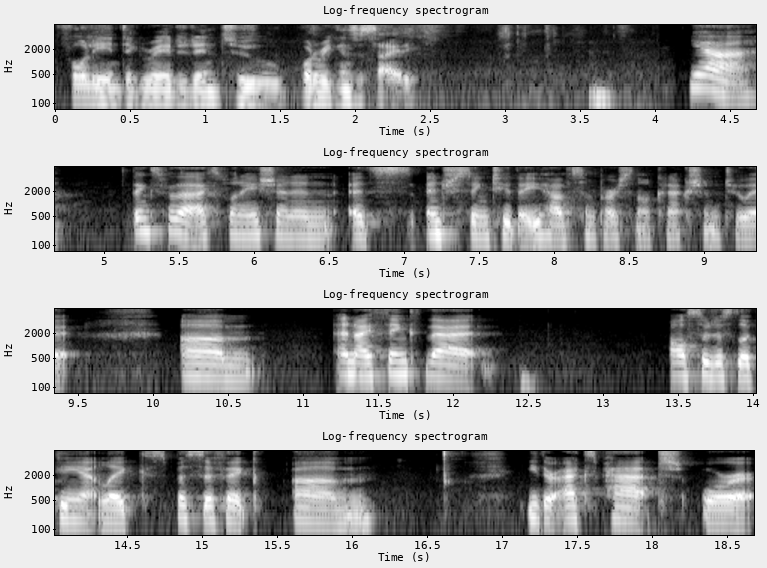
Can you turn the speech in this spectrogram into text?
fully integrated into Puerto Rican society. Yeah, thanks for that explanation. And it's interesting too that you have some personal connection to it. Um, and I think that also just looking at like specific um, either expat or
